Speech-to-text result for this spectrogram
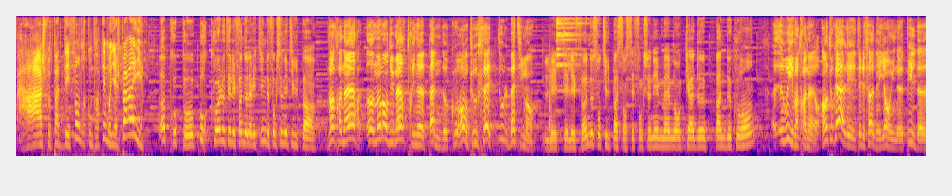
Ah, je peux pas te défendre contre un témoignage pareil À propos, pourquoi le téléphone de la victime ne fonctionnait-il pas? Votre honneur, au moment du meurtre, une panne de courant toussait tout le bâtiment. Les téléphones ne sont-ils pas censés fonctionner même en cas de panne de courant? Euh, oui, votre honneur. En tout cas, les téléphones ayant une pile de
